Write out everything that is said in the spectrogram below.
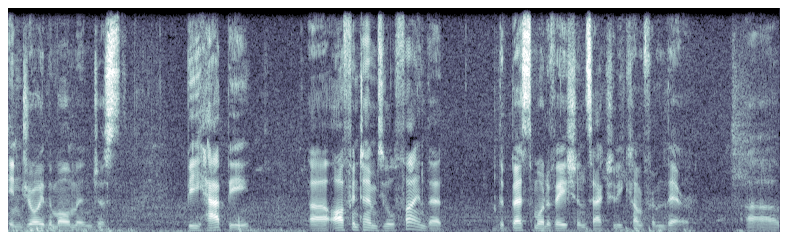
enjoy the moment just be happy uh, oftentimes you'll find that the best motivations actually come from there uh,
